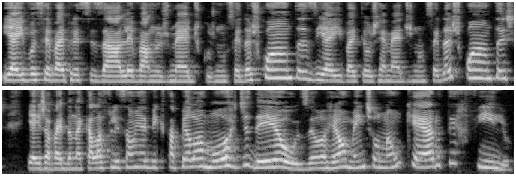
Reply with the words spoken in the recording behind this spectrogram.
E aí você vai precisar levar nos médicos não sei das quantas, e aí vai ter os remédios não sei das quantas, e aí já vai dando aquela aflição e a Vic tá, pelo amor de Deus, eu realmente eu não quero ter filho.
